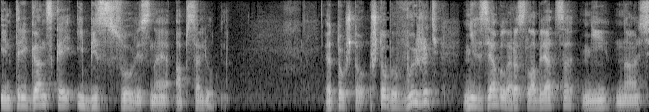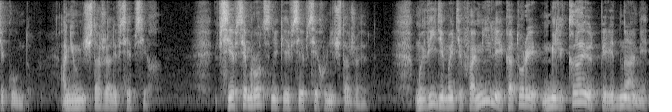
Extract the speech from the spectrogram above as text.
интриганское и бессовестное абсолютно. Это то, что, чтобы выжить, нельзя было расслабляться ни на секунду. Они уничтожали все всех. Все всем родственники и все всех уничтожают. Мы видим эти фамилии, которые мелькают перед нами,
